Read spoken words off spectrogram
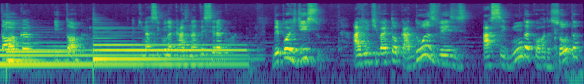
toca e toca. Aqui na segunda casa na terceira corda. Depois disso, a gente vai tocar duas vezes a segunda corda solta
